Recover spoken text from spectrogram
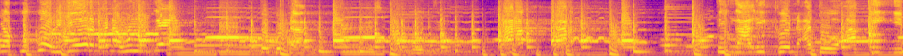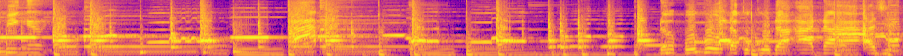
nyokugur yeur kana hulu ge? Tuh benang. Geus pamuji tap tap tingalikeun atuh aki ngibing de pugu da kukudaana asik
